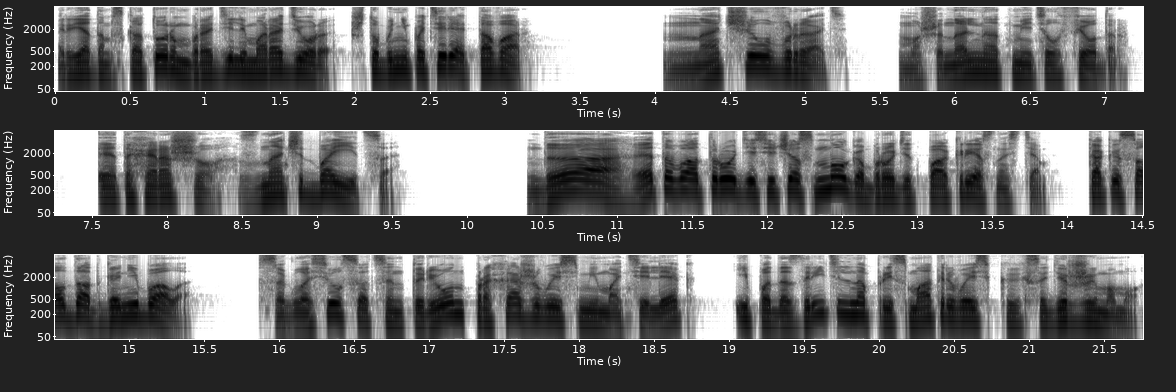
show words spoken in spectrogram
рядом с которым бродили мародеры, чтобы не потерять товар». «Начал врать», — машинально отметил Федор. «Это хорошо, значит, боится. «Да, этого отродья сейчас много бродит по окрестностям, как и солдат Ганнибала», согласился Центурион, прохаживаясь мимо телег и подозрительно присматриваясь к их содержимому.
